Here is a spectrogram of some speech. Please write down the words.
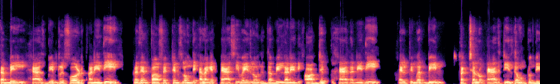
the bill has been referred అనేది ప్రజెంట్ పర్ఫెక్ట్ టెన్స్లో ఉంది అలాగే ప్యాసివ్ వైజ్లో ఉంది. ద బిల్ అనేది ఆబ్జెక్ట్ హ్యాజ్ అనేది హెల్పింగ్ వర్ బీన్ స్ట్రక్చర్లో యాజ్ ఇట్గా ఉంటుంది.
